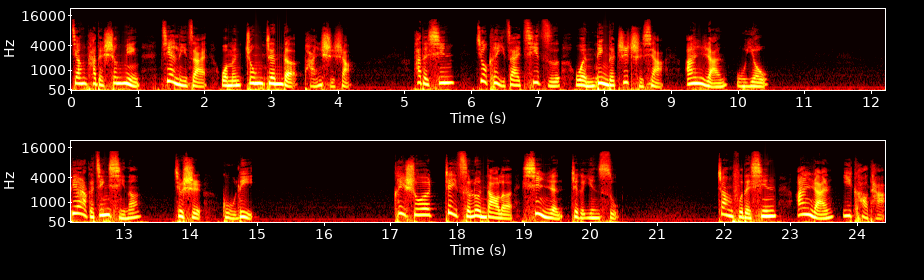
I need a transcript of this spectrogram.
将他的生命。建立在我们忠贞的磐石上，他的心就可以在妻子稳定的支持下安然无忧。第二个惊喜呢，就是鼓励。可以说，这次论到了信任这个因素。丈夫的心安然依靠他，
